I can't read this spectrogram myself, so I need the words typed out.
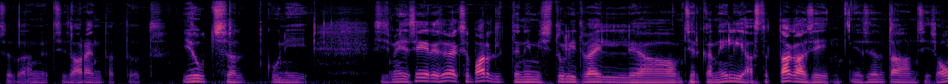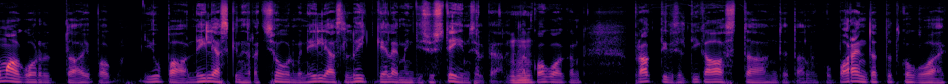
seda on nüüd siis arendatud jõudsalt kuni siis meie seerias üheksa pardliteni, mis tulid välja circa neli aastat tagasi ja seda on siis omakorda juba, juba neljas generatsioon või neljas lõikeelemendi süsteem seal peal mm, Mhm. -hmm. kogu aeg on praktiliselt iga aasta on teda nagu parendatud kogu aeg.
